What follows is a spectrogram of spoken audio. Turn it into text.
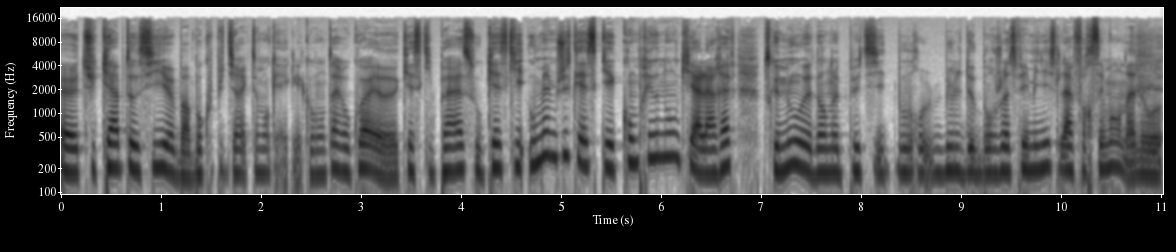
Euh, tu captes aussi euh, bah, beaucoup plus directement qu'avec les commentaires ou quoi, euh, qu'est-ce qui passe ou qu'est-ce qui ou même juste qu'est-ce qui est compris ou non, qui a la ref. Parce que nous, dans notre petite bulle de bourgeoise féministe, là, forcément, on a nos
